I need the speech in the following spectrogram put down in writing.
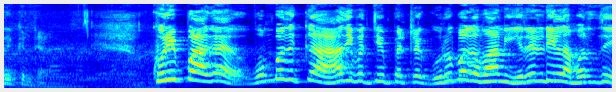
இருக்கின்றன. குறிப்பாக ஒன்பதுக்கு ஆதிபத்தியம் பெற்ற குரு பகவான் இரண்டில் அமர்ந்து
